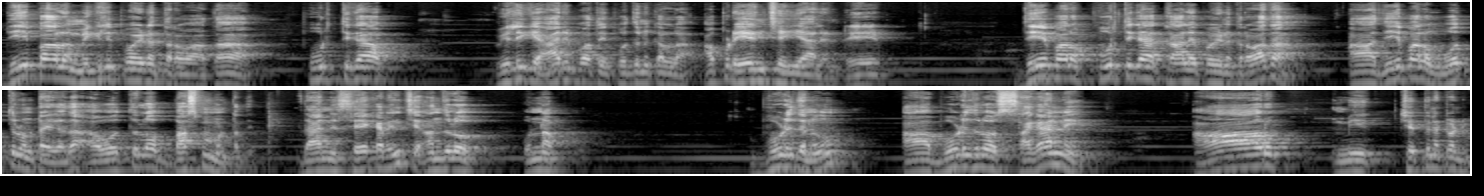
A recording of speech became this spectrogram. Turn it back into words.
దీపాలు మిగిలిపోయిన తర్వాత పూర్తిగా వెలిగి ఆరిపోతాయి పొద్దున కల్లా అప్పుడు ఏం చెయ్యాలంటే దీపాలు పూర్తిగా కాలిపోయిన తర్వాత ఆ దీపాల ఒత్తులు ఉంటాయి కదా ఆ ఒత్తులో భస్మం ఉంటుంది. దాన్ని సేకరించి అందులో ఉన్న బూడిదను ఆ బూడిదలో సగాన్ని ఆరు మీ చెప్పినటువంటి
